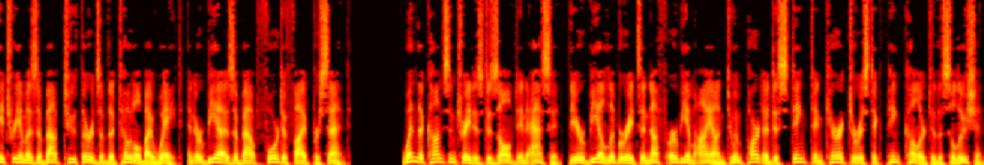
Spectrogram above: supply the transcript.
yttrium is about two-thirds of the total by weight, and erbia is about 4 to 5%. When the concentrate is dissolved in acid, the erbia liberates enough erbium ion to impart a distinct and characteristic pink color to the solution.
